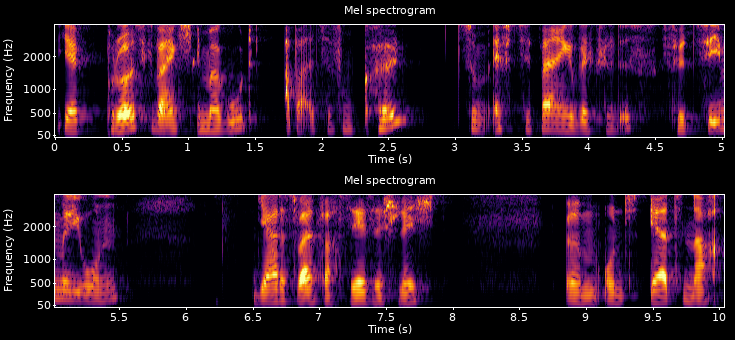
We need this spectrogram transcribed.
Ja, Podolski war eigentlich immer gut, aber als er von Köln zum FC Bayern gewechselt ist, für 10 Millionen, ja, das war einfach sehr, sehr schlecht. Ähm, und er hat nach,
